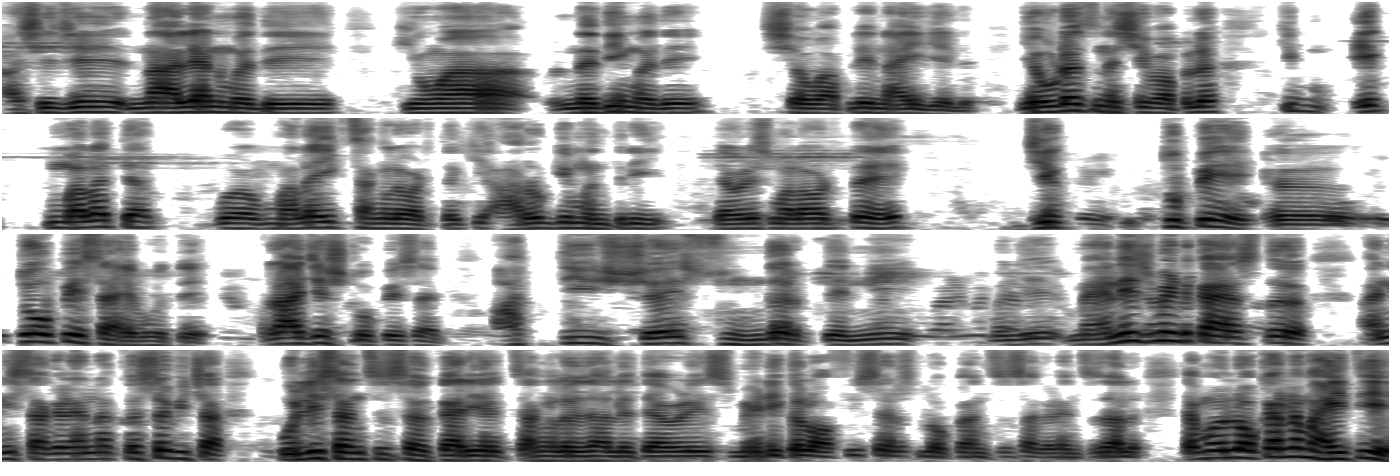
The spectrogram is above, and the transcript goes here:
असे जे नाल्यांमध्ये किंवा नदीमध्ये शव आपले नाही गेले. एवढंच नशीब आपलं की एक मला त्यात मला एक चांगलं वाटतं की आरोग्यमंत्री त्यावेळेस मला वाटतंय जे तुपे टोपे साहेब होते राजेश टोपे साहेब अतिशय सुंदर त्यांनी म्हणजे मॅनेजमेंट काय असतं आणि सगळ्यांना कसं विचार पोलिसांचं सहकार्य चांगलं झालं त्यावेळेस मेडिकल ऑफिसर्स लोकांचं सगळ्यांचं झालं. त्यामुळे लोकांना माहिती आहे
